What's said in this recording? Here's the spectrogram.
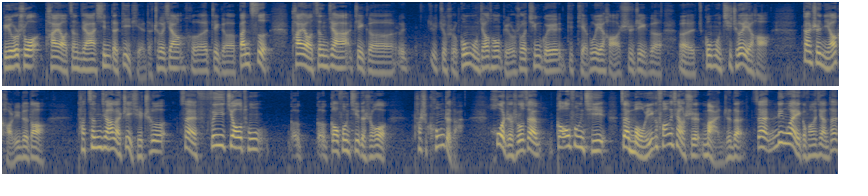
比如说，它要增加新的地铁的车厢和这个班次，它要增加这个呃就就是公共交通，比如说轻轨铁路也好，是这个呃公共汽车也好，但是你要考虑得到。它增加了这些车，在非交通呃呃高峰期的时候，它是空着的。或者说在高峰期，在某一个方向是满着的，在另外一个方向它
